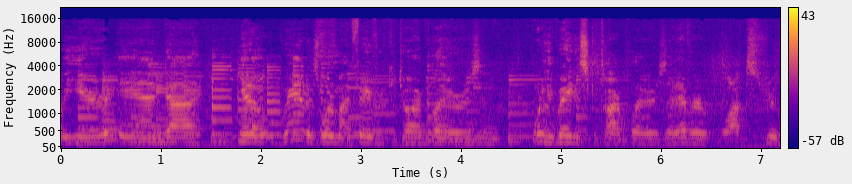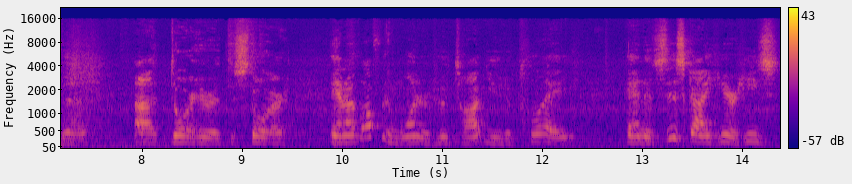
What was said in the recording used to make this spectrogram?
Over here, and uh, you know, Grant is one of my favorite guitar players and one of the greatest guitar players that ever walks through the uh, door here at the store. And I've often wondered who taught you to play, and it's this guy here. He's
